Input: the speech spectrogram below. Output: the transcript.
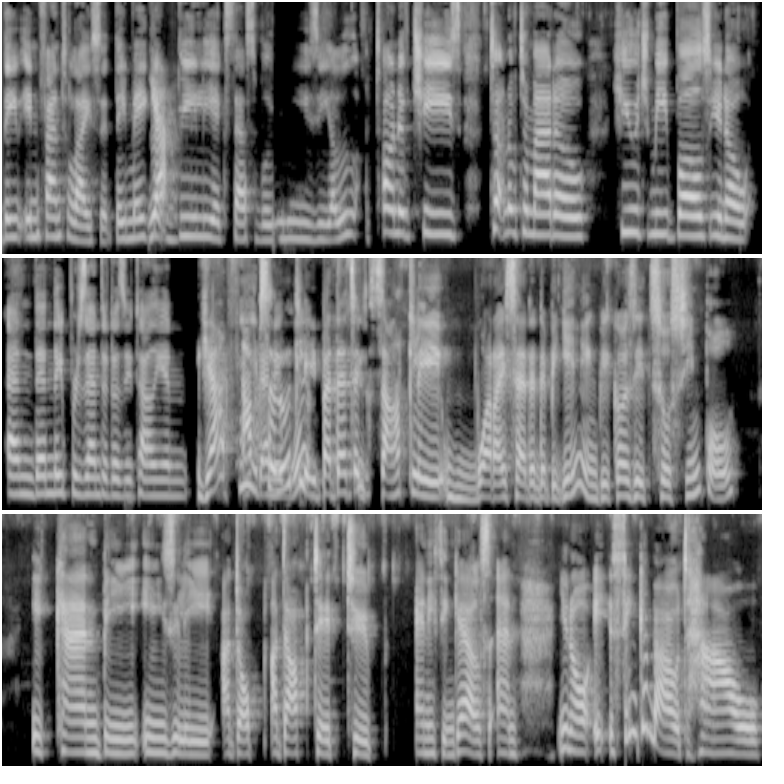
they infantilize it. They make yeah. it really accessible, really easy. A ton of cheese, ton of tomato, huge meatballs, you know, and then they present it as Italian yeah, food. Absolutely. But that's exactly what I said at the beginning because it's so simple it can be easily adopt, adapted to anything else. And, you know, think about how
